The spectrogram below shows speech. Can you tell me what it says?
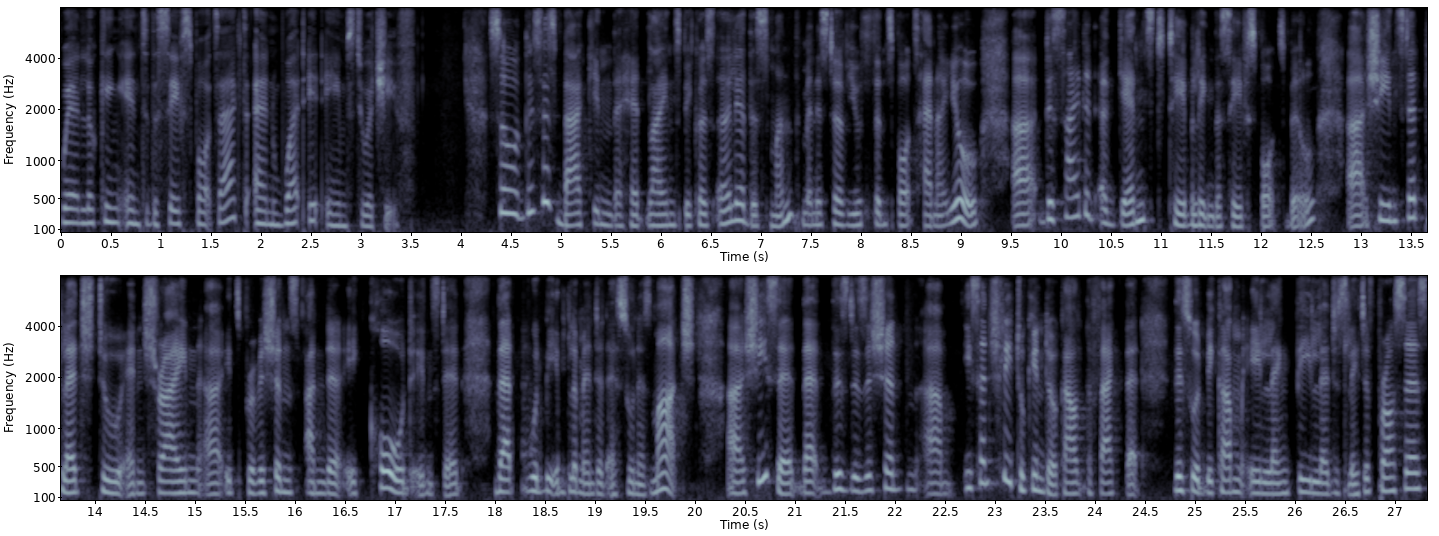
we're looking into the Safe Sports Act and what it aims to achieve. So this is back in the headlines because earlier this month, Minister of Youth and Sports Hannah Yeoh uh, decided against tabling the Safe Sports Bill. Uh, she instead pledged to enshrine uh, its provisions under a code instead that would be implemented as soon as March. Uh, she said that this decision um, essentially took into account the fact that this would become a lengthy legislative process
